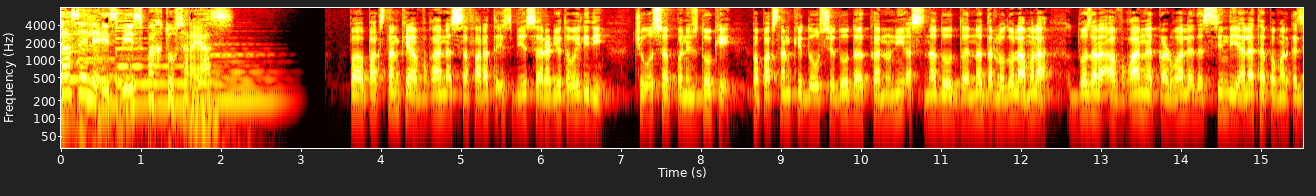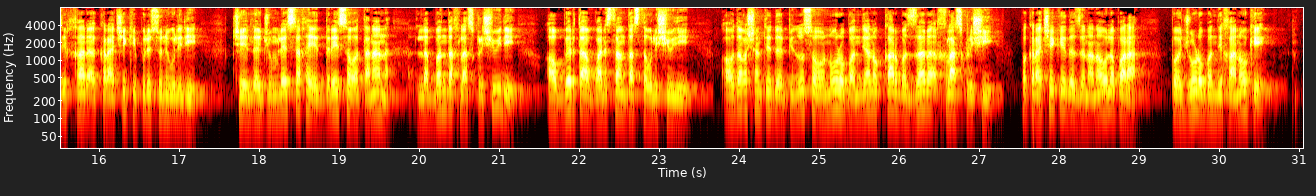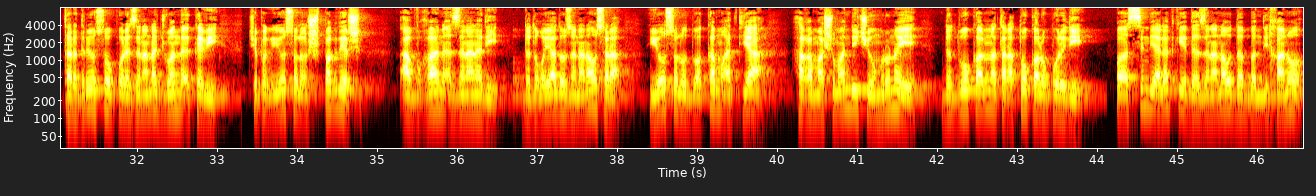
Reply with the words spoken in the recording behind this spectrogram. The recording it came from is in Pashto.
تاسو له اس بي اس پختو سره یاست په پا پاکستان کې افغان سفارت اس بي اس رادیو ته ویلي دي چې اوس په نږدو کې په پاکستان کې د اوسېدو د قانوني اسنادو د نه درلودو لامل 2000 افغان کډوال د سند ایالت په مرکزی ښار کراچي کې پولیسو نیولې دي چې له جملې څخه 300 تنان لبند خلاص کړی شوی دي او بیرته افغانستان ته استول شوي دي او دغه شانتې د پنځه سوه نورو بندیانو کار به زر خلاص کړي شي. په کراچۍ کې د زنانو لپاره په جوړو بندي خانو کې تر دریو سوو پورې زنانه ژوند کوي چې پکې یو سل او شپږ دېرش افغان زنانه دي. د دغو یادو زنانو سره یو سل او دوه کم اتیا هغه ماشومان دي چې عمرونه یې د دوو کالو نه تر اتو کالو پورې دي. په سند ایالت کې د زنانو د بندي خانو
